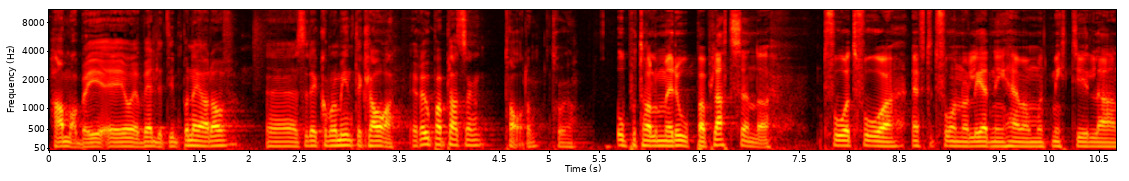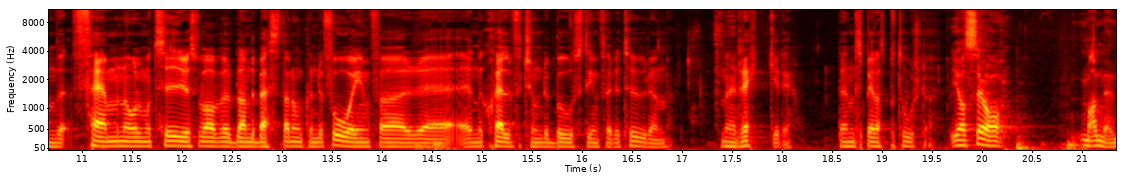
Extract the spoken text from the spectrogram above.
Hammarby är jag väldigt imponerad av. Eh, Så det kommer de inte klara. Europaplatsen tar de, tror jag. Och på tal om Europaplatsen då. 2-2 efter 2-0-ledning hemma mot Midtjylland. 5-0 mot Sirius var väl bland det bästa de kunde få inför eh, en självförtroende-boost inför returen. Men räcker det? Den spelas på torsdag. Jag såg Malmö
